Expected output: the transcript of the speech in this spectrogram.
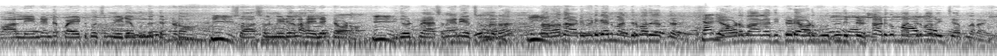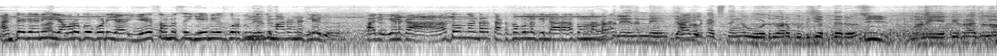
వాళ్ళు ఏంటంటే బయటకు వచ్చి మీడియా ముందు తిట్టడం సోషల్ మీడియాలో హైలైట్ అవ్వడం. ఇది ఒకటి ప్యాషన్గా నేర్చుకున్నారు. తర్వాత ఆటోమేటిక్గా మంత్రి పదవి. వస్తాడు ఎవడు బాగా తిట్టాడు ఎవడు బూతులు తిట్టాడు ఆడికి మంత్రి పదవి ఇచ్చేస్తున్నారు. అంతేగాని ఎవరికో కూడా ఏ- సమస్య ఏ నియోజకవర్గం గురించి మాట్లాడట్లేదు అది వీళ్ళకి అర్హత ఉందంటారా? చట్టసభలోకి వెళ్ళి అర్హత ఉందంటారా? లేదండి. జనాలు ఖచ్చితంగా ఓటు ద్వారా బుద్ధి చెప్తారు. మన ఏపీ ప్రజలు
